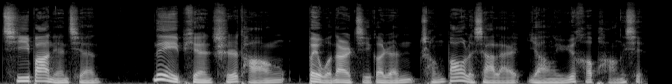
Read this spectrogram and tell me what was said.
七八年前，那片池塘被我那儿几个人承包了下来，养鱼和螃蟹。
